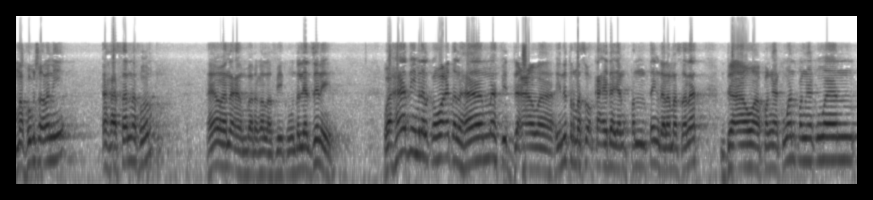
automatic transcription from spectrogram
Mafhum soal ini? Ah Hasan mafhum? Ayo na'am barakallahu fikum. Kita lihat sini. Wa min al-qawaid al-hammah fi da'wa. Ini termasuk kaidah yang penting dalam masalah dakwah, pengakuan-pengakuan,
